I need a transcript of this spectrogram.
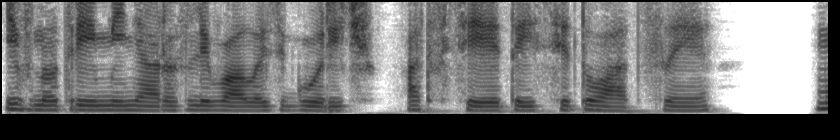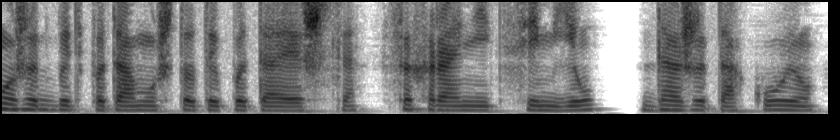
и внутри меня разливалась горечь от всей этой ситуации. «Может быть, потому что ты пытаешься сохранить семью, даже такую»,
